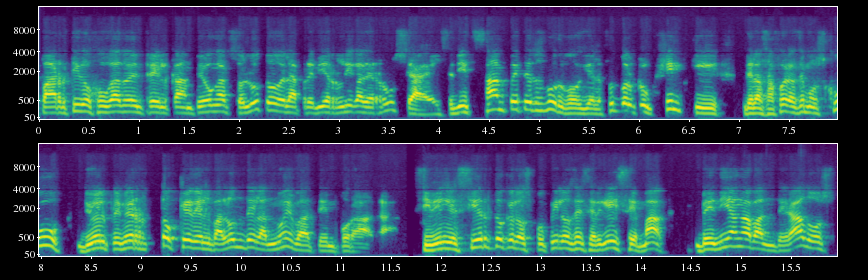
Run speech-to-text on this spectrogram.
partido jugado entre el campeón absoluto de la Premier Liga de Rusia, el Zenit San Petersburgo y el Fútbol Club Khimki de las afueras de Moscú dio el primer toque del balón de la nueva temporada. Si bien es cierto que los pupilos de Sergei Semak venían abanderados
